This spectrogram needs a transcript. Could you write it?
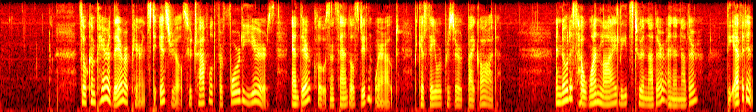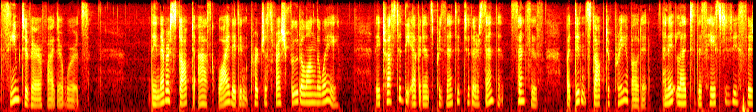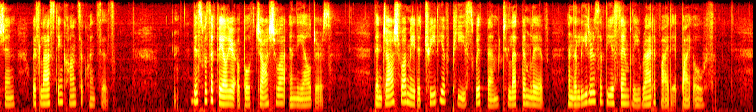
So compare their appearance to Israel's, who traveled for 40 years, and their clothes and sandals didn't wear out because they were preserved by God. And notice how one lie leads to another and another. The evidence seemed to verify their words. They never stopped to ask why they didn't purchase fresh food along the way. They trusted the evidence presented to their senses, but didn't stop to pray about it, and it led to this hasty decision with lasting consequences. This was a failure of both Joshua and the elders. Then Joshua made a treaty of peace with them to let them live, and the leaders of the assembly ratified it by oath.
